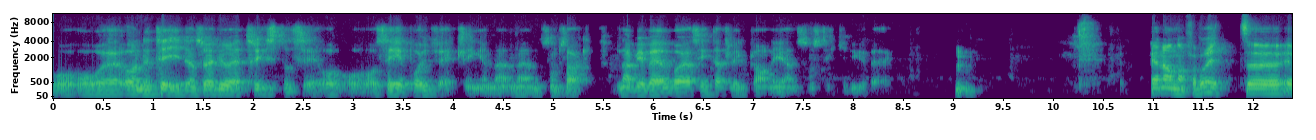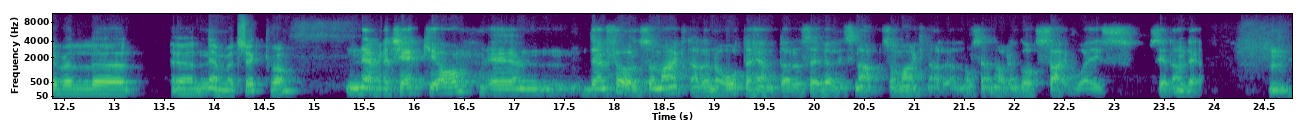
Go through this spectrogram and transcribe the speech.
Och, och eh, under tiden så är det ju rätt trist att se, och, och se på utvecklingen. Men, men, som sagt, när vi väl börjar sitta i flygplan igen så sticker det iväg. Mm. En annan favorit eh, är väl eh, Nemetschek, va? Nemetschek, ja. Den föll som marknaden och återhämtade sig väldigt snabbt som marknaden och sen har den gått sideways sedan mm. dess. Mm.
